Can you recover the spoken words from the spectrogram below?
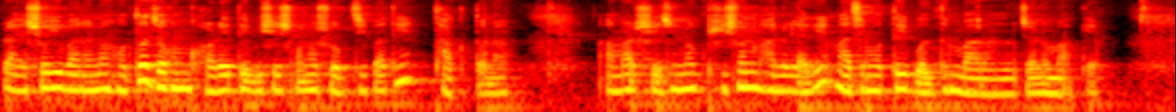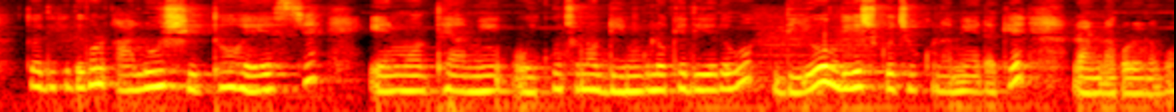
প্রায়শই বানানো হতো, যখন ঘরেতে বিশেষ কোনো সবজিপাতি থাকতো না। আমার সেজন্য ভীষণ ভালো লাগে, মাঝে মধ্যেই বলতাম বানানোর জন্য মাকে। এদিকে দেখুন, আলু সিদ্ধ হয়ে এসছে। এর মধ্যে আমি ওই কুচনো ডিমগুলোকে দিয়ে দেবো। দিয়েও বেশ কিছুক্ষণ আমি এটাকে রান্না করে নেব।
